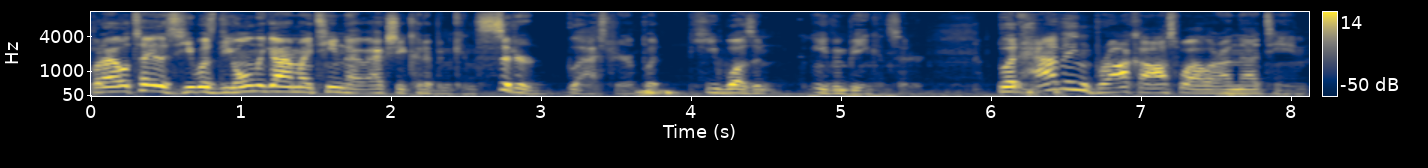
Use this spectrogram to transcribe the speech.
But I will tell you this: he was the only guy on my team that actually could have been considered last year, but he wasn't even being considered. But having Brock Osweiler on that team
